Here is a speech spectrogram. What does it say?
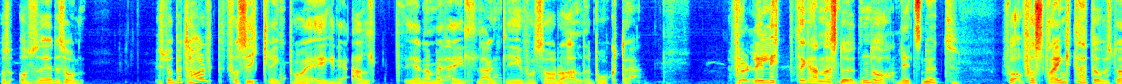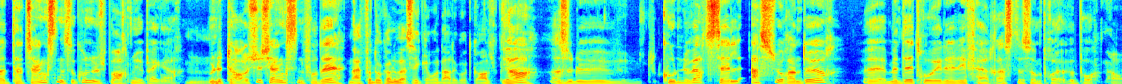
Og, så- og så er det sånn, hvis du har betalt forsikring på egentlig alt gjennom et helt langt liv, og så har du aldri brukt det. Føler litt grann av snøden da. Litt snytt. For, for strengt tatt, hvis du hadde tatt sjansen, så kunne du spart mye penger. Men du tar jo ikke sjansen for det. Nei, for da kan du være sikker på at det hadde gått galt. Ja, altså du kunne vært selv assurandør, eh, men det tror jeg det er de færreste som prøver på. Ja.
